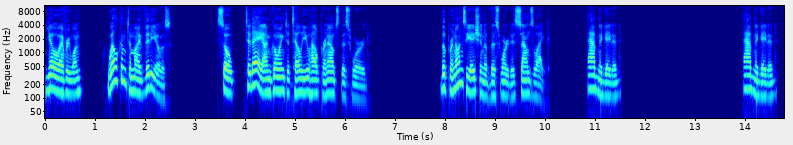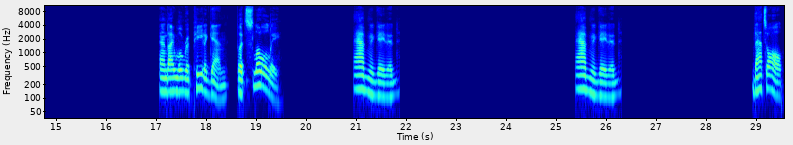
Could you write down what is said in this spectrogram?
Yo everyone! Welcome to my videos. So, today I'm going to tell you how pronounce this word. The pronunciation of this word is sounds like abnegated, abnegated, and I will repeat again, but slowly. Abnegated, abnegated. That's all,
